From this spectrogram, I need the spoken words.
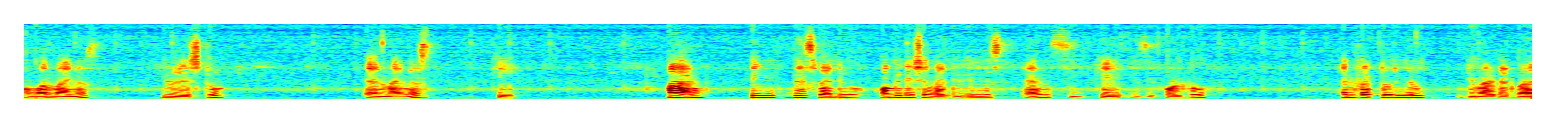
1 minus u raised to n minus k and the this value combination value is n c k is equal to n factorial divided by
